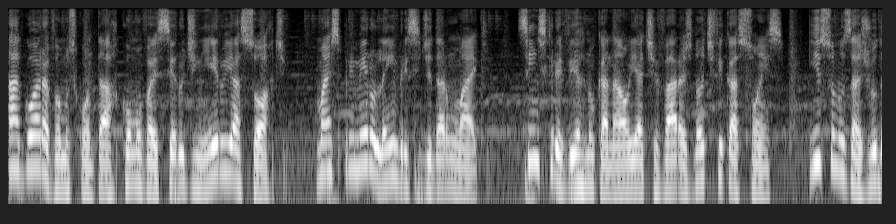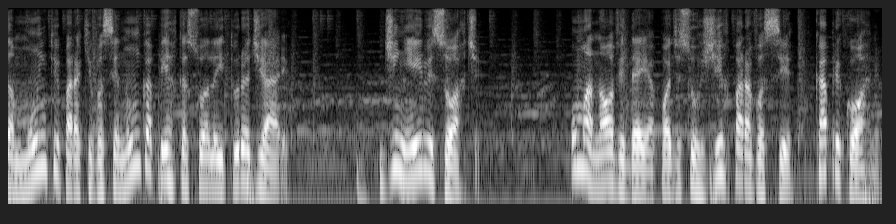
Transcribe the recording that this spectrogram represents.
Agora vamos contar como vai ser o dinheiro e a sorte, mas primeiro lembre-se de dar um like, se inscrever no canal e ativar as notificações, isso nos ajuda muito e para que você nunca perca sua leitura diária. Dinheiro e sorte. Uma nova ideia pode surgir para você, Capricórnio.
